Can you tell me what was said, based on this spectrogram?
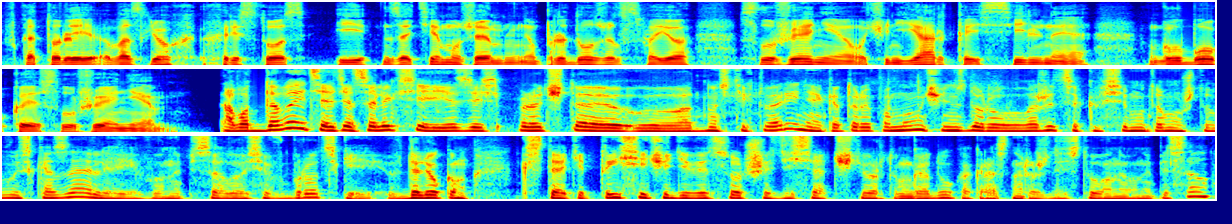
в которой возлег Христос и затем уже продолжил свое служение, очень яркое, сильное, глубокое служение – а вот давайте, отец Алексей, я здесь прочитаю э, одно стихотворение, которое, по-моему, очень здорово ложится ко всему тому, что вы сказали. Его написал Иосиф Бродский в далеком, кстати, 1964 году, как раз на Рождество он его написал.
